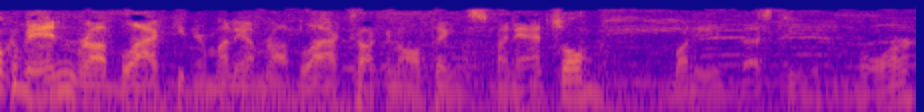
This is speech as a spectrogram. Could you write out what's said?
Welcome in, Rob Black and your money. I'm Rob Black, talking all things financial, money investing, and more.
